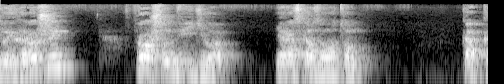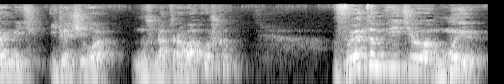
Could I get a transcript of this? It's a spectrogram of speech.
мои хорошие! В прошлом видео я рассказывал о том, как кормить и для чего нужна трава кошкам. В этом видео мы,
